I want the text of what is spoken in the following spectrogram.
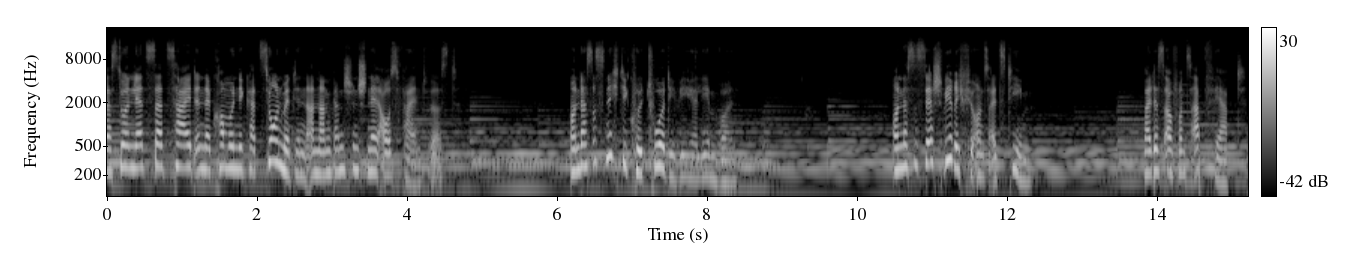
dass du in letzter Zeit in der Kommunikation mit den anderen ganz schön schnell ausfallend wirst. Und das ist nicht die Kultur, die wir hier leben wollen. Und das ist sehr schwierig für uns als Team, weil das auf uns abfärbt.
